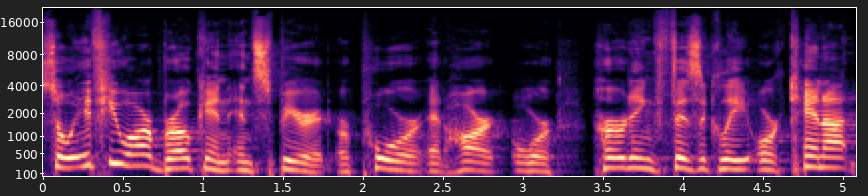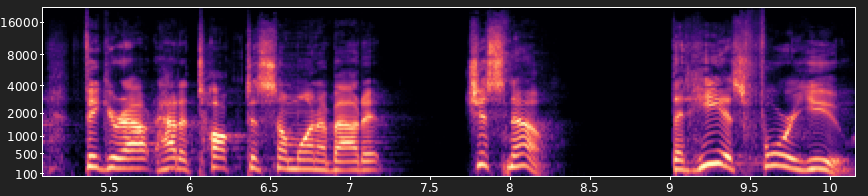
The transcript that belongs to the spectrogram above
So if you are broken in spirit or poor at heart or hurting physically or cannot figure out how to talk to someone about it, just know that he is for you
